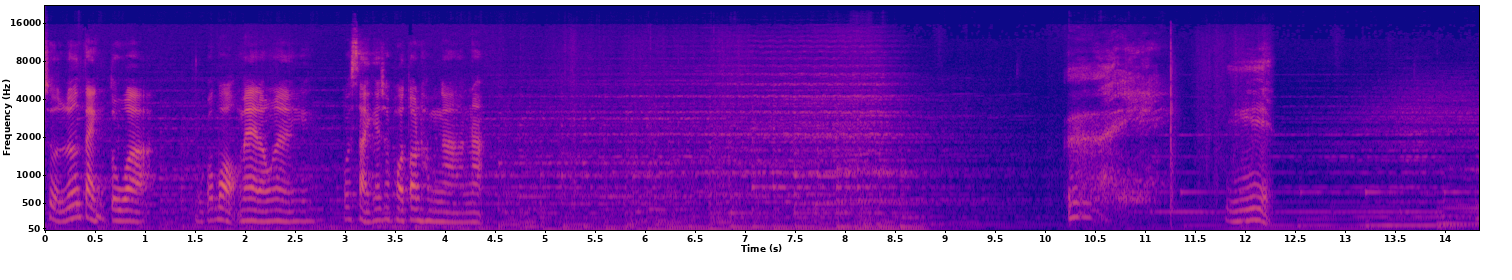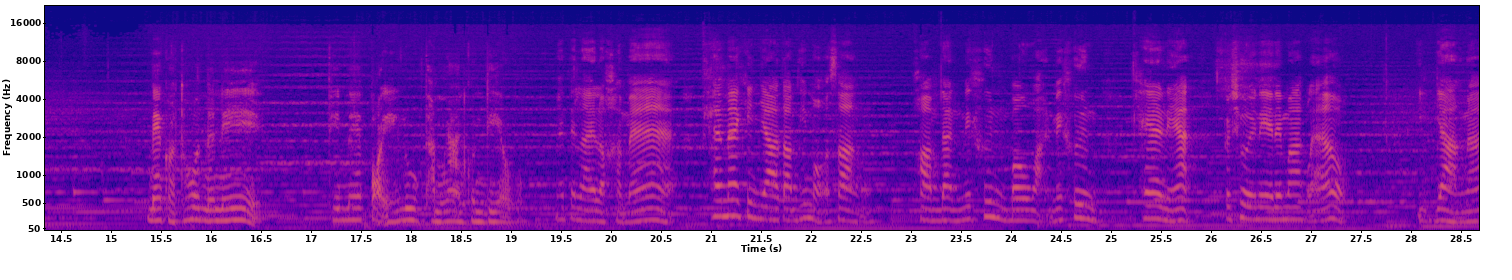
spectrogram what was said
ส่วนเรื่องแต่งตัวหนูก็บอกแม่แล้วไง ว่าใส่แค่เฉพาะตอนทำงานอะนี่ แม่ขอโทษนะนี่ ที่แม่ปล่อยให้ลูกทำงานคนเดียว ไม่เป็นไรหรอกค่ะแม่ แค่แม่กินยาตามที่หมอสั่ง ความดันไม่ขึ้น เบาหวานไม่ขึ้น แค่เนี้ยก็ช่วยเน่ได้มากแล้ว อีกอย่างนะ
